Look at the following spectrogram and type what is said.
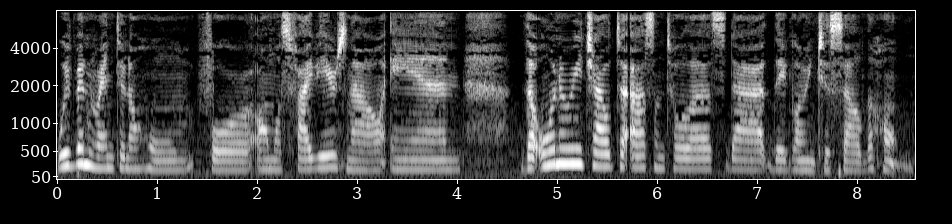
we've been renting a home for almost five years now. And the owner reached out to us and told us that they're going to sell the home.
